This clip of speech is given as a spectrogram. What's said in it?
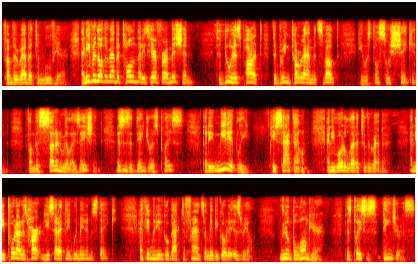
from the Rebbe to move here, and even though the Rebbe told him that he's here for a mission, to do his part, to bring Torah and mitzvot, he was still so shaken from the sudden realization this is a dangerous place that immediately he sat down and he wrote a letter to the Rebbe. And he poured out his heart and he said, I think we made a mistake. I think we need to go back to France or maybe go to Israel. We don't belong here. This place is dangerous.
